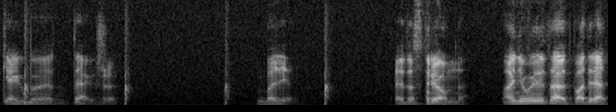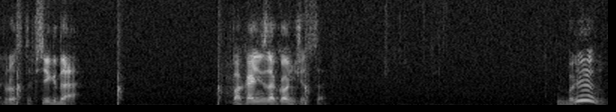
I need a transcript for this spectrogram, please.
Как бы так же. Блин. Это стрёмно. Они вылетают подряд просто всегда. Пока не закончится. Блин.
